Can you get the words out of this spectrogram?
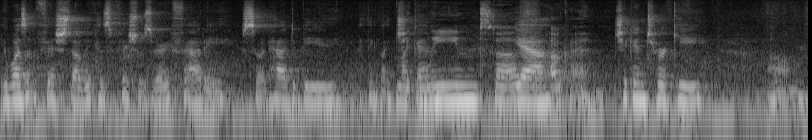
it wasn't fish though because fish was very fatty. So it had to be, I think, like Like chicken, lean stuff? Yeah. Okay. chicken, turkey, um,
